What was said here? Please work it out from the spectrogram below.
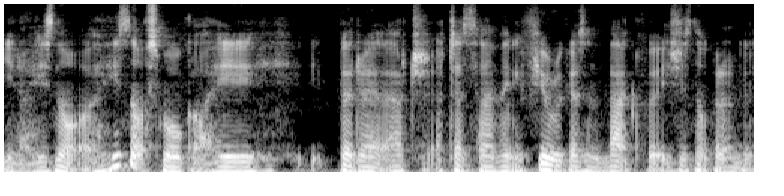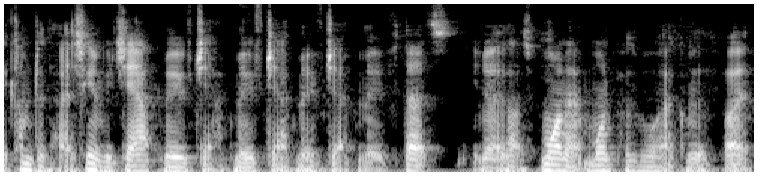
you know, he's not he's not a small guy. He, but uh, I just don't think if Fury goes on the back foot, he's just not going to come to that. It's going to be jab, move, jab, move, jab, move, jab, move. That's you know that's one one possible outcome of the fight,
